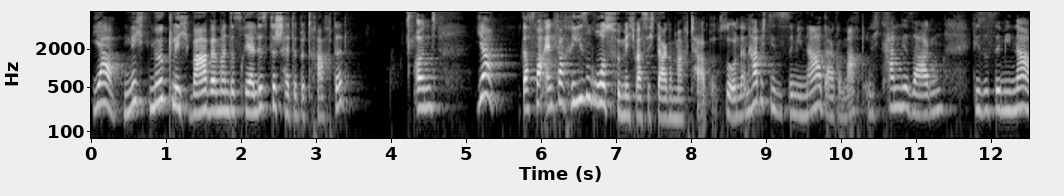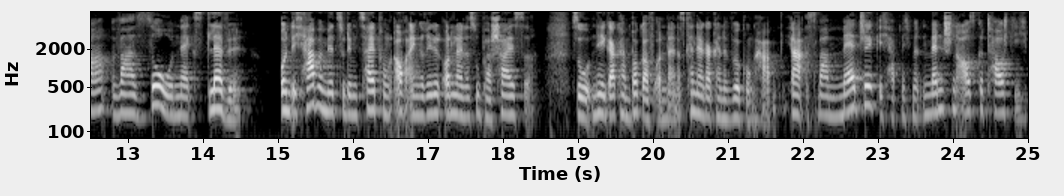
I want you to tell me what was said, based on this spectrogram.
ja, nicht möglich war, wenn man das realistisch hätte betrachtet. Und ja, das war einfach riesengroß für mich, was ich da gemacht habe. So, und dann habe ich dieses Seminar da gemacht und ich kann dir sagen, dieses Seminar war so next level. Und ich habe mir zu dem Zeitpunkt auch eingeredet, online ist super scheiße. So, nee, gar keinen Bock auf online, das kann ja gar keine Wirkung haben. Ja, es war Magic, ich habe mich mit Menschen ausgetauscht, die ich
